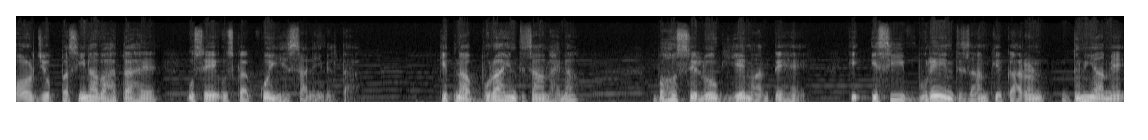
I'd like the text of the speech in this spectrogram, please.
और जो पसीना बहाता है, उसे उसका कोई हिस्सा नहीं मिलता। कितना बुरा इंतज़ाम है ना? बहुत से लोग ये मानते हैं कि इसी बुरे इंतज़ाम के कारण दुनिया में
